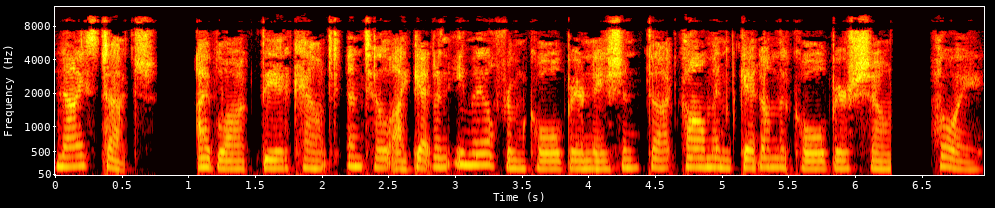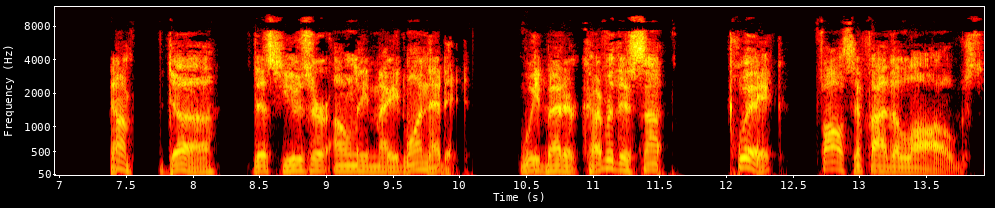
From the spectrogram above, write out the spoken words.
Nice touch. I blocked the account until I get an email from colbertnation.com and get on the Colbert Show. Hoy. Um, duh, this user only made one edit. We better cover this up. Quick, falsify the logs.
